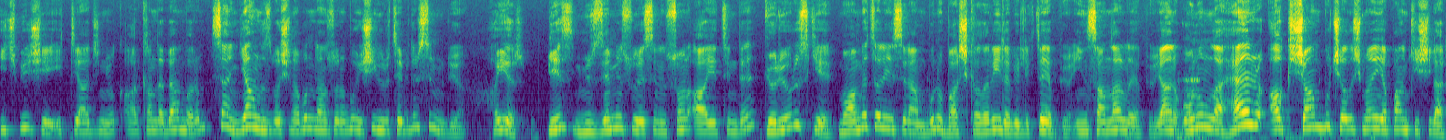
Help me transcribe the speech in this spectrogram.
Hiçbir şeye ihtiyacın yok. Arkanda ben varım. Sen yalnız başına bundan sonra bu işi yürütebilirsin mi diyor. Hayır. Biz Müzzemmil suresinin son ayetinde görüyoruz ki Muhammed Aleyhisselam bunu başkalarıyla birlikte yapıyor. insanlarla yapıyor. Yani onunla her akşam bu çalışmayı yapan kişiler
